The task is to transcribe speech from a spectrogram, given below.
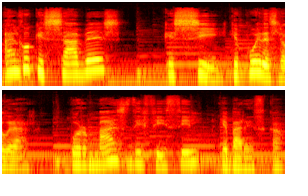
Algo que sabes que sí, que puedes lograr, por más difícil que parezca.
